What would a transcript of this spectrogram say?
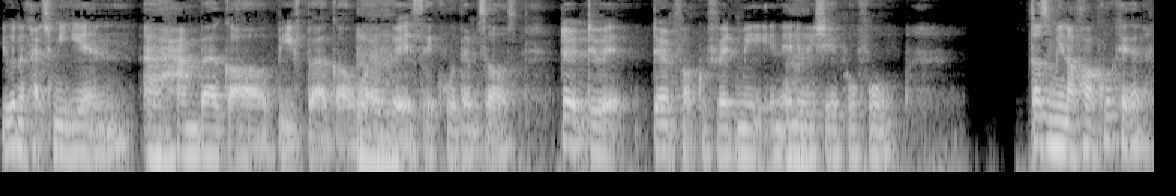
you're gonna catch me eating a hamburger, beef burger, whatever it is they call themselves. Don't do it. Don't fuck with red meat in any way, mm. shape, or form. Doesn't mean I can't cook it.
